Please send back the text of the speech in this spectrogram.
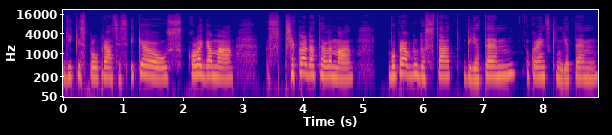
díky spolupráci s IKEA, s kolegama, s překladatelema, opravdu dostat k dětem, ukrajinským dětem,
